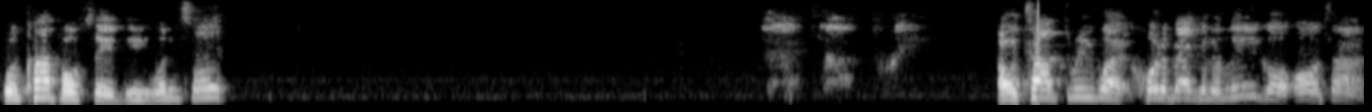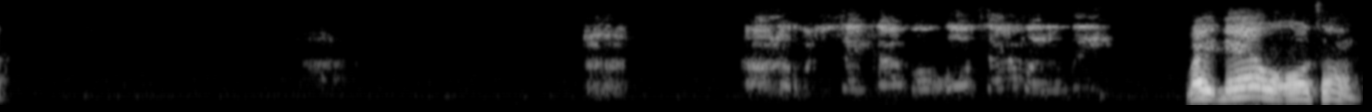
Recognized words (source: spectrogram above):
What Capo say, D? What he say? That top three. Oh, top three what? Quarterback in the league or all time? Mm. I don't know what you say, Capo. All time or the league? Right now or all time?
